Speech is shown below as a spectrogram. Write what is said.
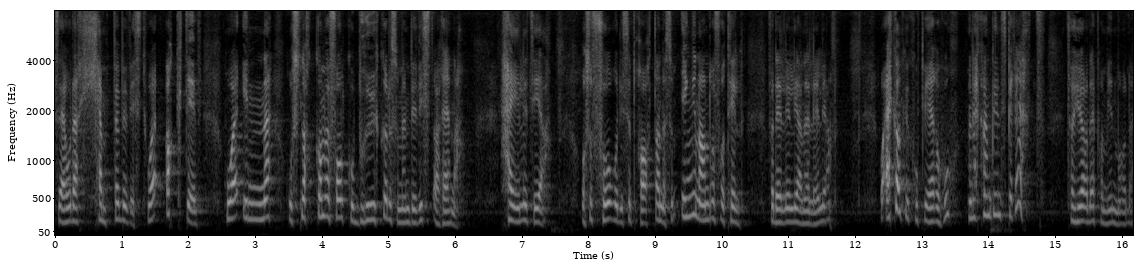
så er hun der kjempebevisst. Hun er aktiv, hun er inne, hun snakker med folk, hun bruker det som en bevisst arena hele tida. Og så får hun disse pratene som ingen andre får til, fordi Lillian er Lillian. Og Jeg kan ikke kopiere henne, men jeg kan bli inspirert til å gjøre det på min måte.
